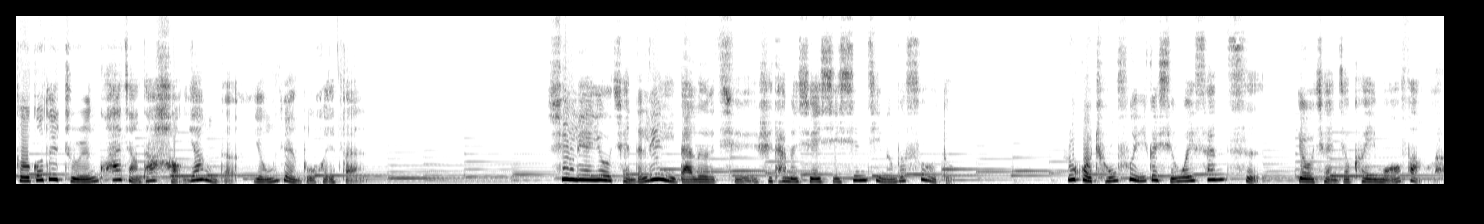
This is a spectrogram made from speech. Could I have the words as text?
狗狗对主人夸奖它好样的，永远不会烦。训练幼犬的另一大乐趣是它们学习新技能的速度。如果重复一个行为三次，幼犬就可以模仿了。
